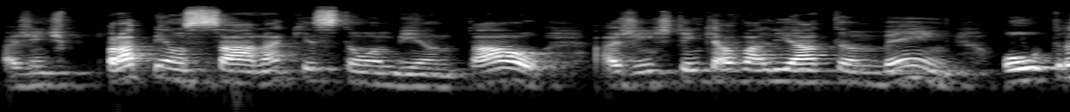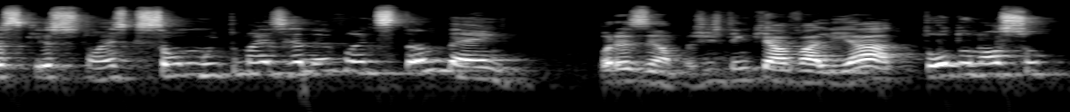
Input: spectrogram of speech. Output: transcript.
a gente, para pensar na questão ambiental, a gente tem que avaliar também outras questões que são muito mais relevantes também. Por exemplo, a gente tem que avaliar todo o nosso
